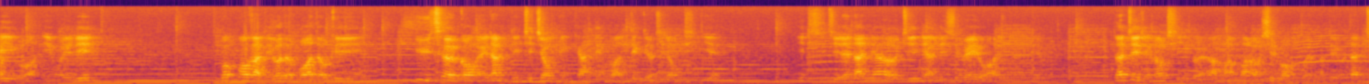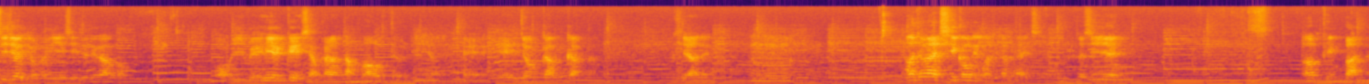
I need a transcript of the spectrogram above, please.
意外，因为你，我我家己我著无法度去预测讲会当伫即种物件顶悬得到即种体验。伊是一个蓝牙耳机尔，你是买偌哩对无？咱之前拢试过啊，嘛嘛拢失望过嘛对无？但至少用个伊时阵你讲讲，哦，伊卖迄个介绍敢若淡薄有道理，迄种感觉啊，是安尼。嗯，我即摆试讲另外一件代志，就是个，我平板啊，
